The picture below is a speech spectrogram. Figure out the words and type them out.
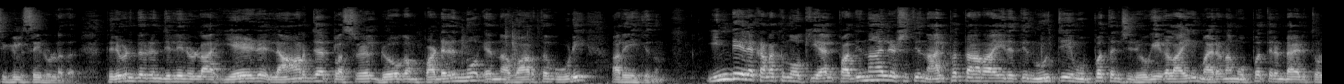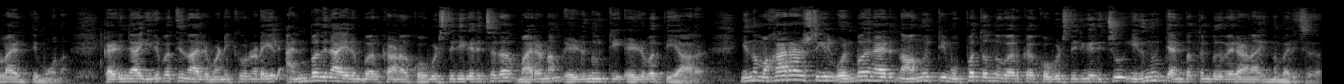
ചികിത്സയിലുള്ളത്. തിരുവനന്തപുരം ജില്ലയിലുള്ള ഏഴ് ലാർജർ ക്ലസ്റ്ററുകൾ രോഗം പടരുന്നു എന്ന വാർത്ത കൂടി അറിയിക്കുന്നു. ഇന്ത്യയിലെ കണക്ക് നോക്കിയാൽ പതിനാല് ലക്ഷത്തി നാൽപ്പത്തി ആറായിരത്തി നൂറ്റി മുപ്പത്തഞ്ച് രോഗികളായി മരണം മുപ്പത്തിരണ്ടായിരത്തി തൊള്ളായിരത്തി മൂന്ന്. കഴിഞ്ഞ ഇരുപത്തിനാല് മണിക്കൂറിനിടയിൽ അൻപതിനായിരം പേർക്കാണ് കോവിഡ് സ്ഥിരീകരിച്ചത്. മരണം എഴുന്നൂറ്റി എഴുപത്തിയാറ് ഇന്ന് മഹാരാഷ്ട്രയിൽ ഒൻപതിനായിരത്തി നാനൂറ്റി മുപ്പത്തൊന്ന് പേർക്ക് കോവിഡ് സ്ഥിരീകരിച്ചു. ഇരുന്നൂറ്റി അൻപത്തൊൻപത് പേരാണ് ഇന്ന് മരിച്ചത്.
